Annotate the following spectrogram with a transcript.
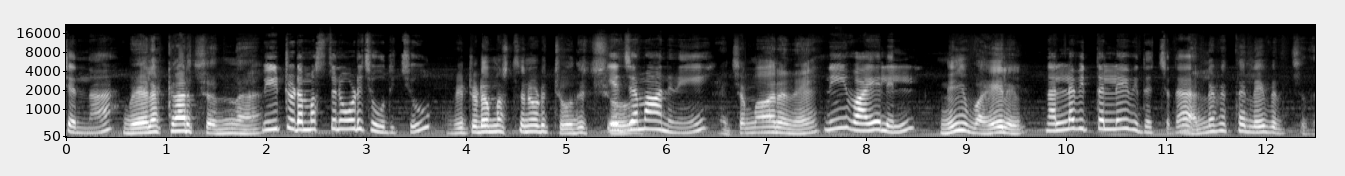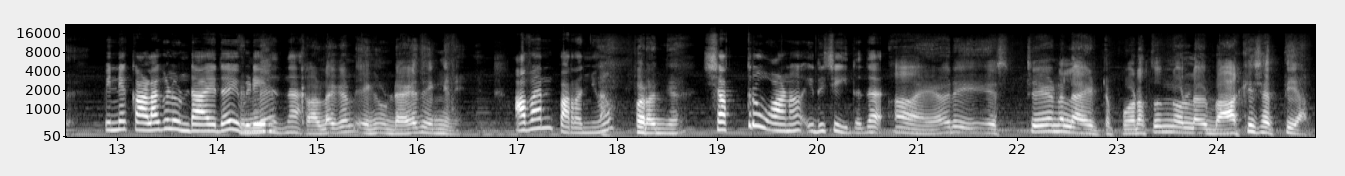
ചെന്ന് വേലക്കാർ ചെന്ന് വീട്ടുടമസ്ഥനോട് ചോദിച്ചു വീട്ടുടമസ്ഥനോട് ചോദിച്ചു യജമാനനെ യജമാനനെ നീ വയലിൽ നീ വയലിൽ നല്ല വിത്തല്ലേ വിതച്ചത്? നല്ല വിത്തല്ലേ വിതച്ചത്? പിന്നെ കളകൾ ഉണ്ടായത് എവിടെ നിന്ന്? കളകൾ ഉണ്ടായത് എങ്ങനെ? അവൻ പറഞ്ഞു പറഞ്ഞു ശത്രുവാണ് ഇത് ചെയ്തത്. ആ ഒരു എക്സ്റ്റേണൽ ആയിട്ട് പുറത്തുനിന്നുള്ള ഒരു ബാഹ്യ ശക്തിയാണ്.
